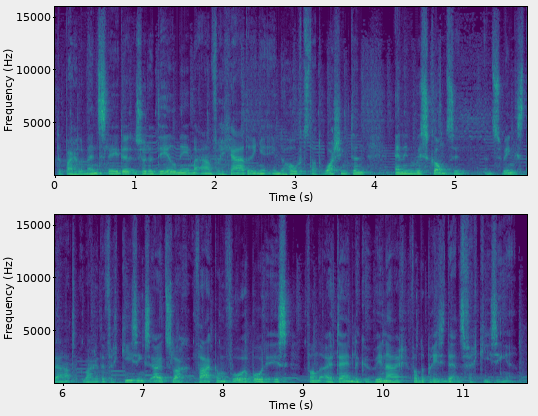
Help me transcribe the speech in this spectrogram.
De parlementsleden zullen deelnemen aan vergaderingen in de hoofdstad Washington en in Wisconsin, een swingstaat waar de verkiezingsuitslag vaak een voorbode is van de uiteindelijke winnaar van de presidentsverkiezingen.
